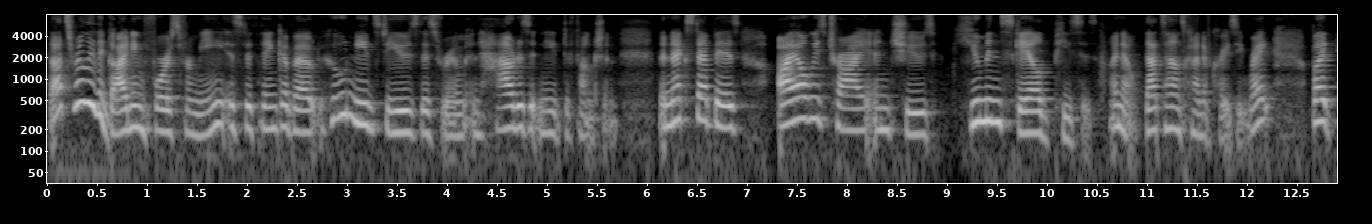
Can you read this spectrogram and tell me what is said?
That's really the guiding force for me is to think about who needs to use this room and how does it need to function. The next step is I always try and choose human scaled pieces. I know that sounds kind of crazy, right? But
